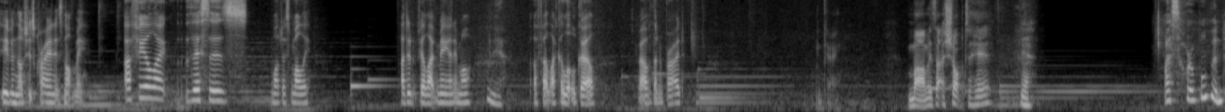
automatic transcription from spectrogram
Even though she's crying, it's not me. I feel like this is Modest Molly. I didn't feel like me anymore. Yeah. I felt like a little girl rather than a bride. Okay. Mum, is that a shock to hear? Yeah. I saw a woman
